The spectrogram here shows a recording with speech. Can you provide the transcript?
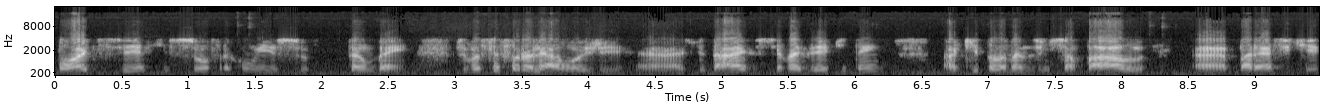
pode ser que sofra com isso também. Se você for olhar hoje uh, as cidades, você vai ver que tem, aqui pelo menos em São Paulo, uh, parece que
